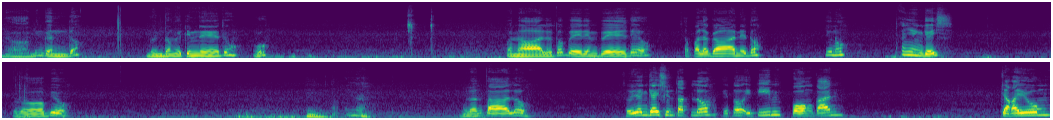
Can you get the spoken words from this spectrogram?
Grabe, ganda. Gandang itim na ito. Oh. Panalo to, pwede pwede oh. Sa palagaan nito. Yun oh. Nyo yun guys. Grabe oh. Hmm, ano. Walang talo. So yan guys, yung tatlo. Ito, itim, pongkan. Tsaka yung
